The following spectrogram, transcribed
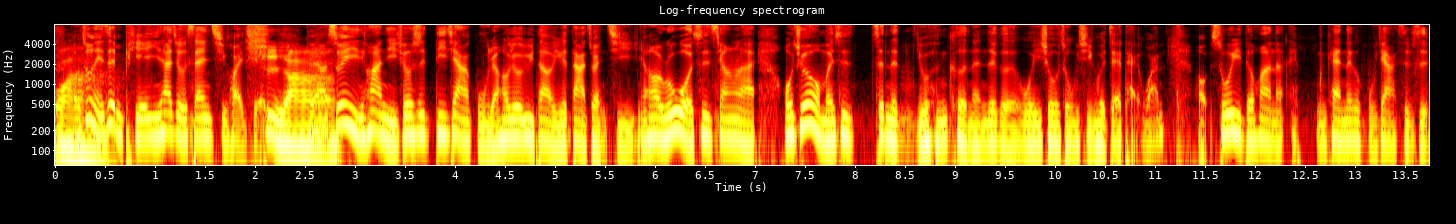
哇！重点是很便宜，它只有三十几块钱，是啊，对啊，所以的话，你就是低价股，然后又遇到一个大转机，然后如果是将来，我觉得我们是真的有很可能这个维修中心会在台湾，好，所以的话呢，哎，你看那个股价是不是？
